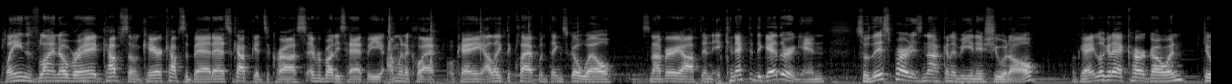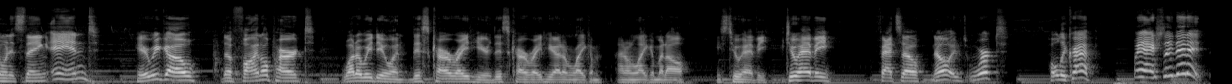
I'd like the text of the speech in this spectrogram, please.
Planes flying overhead. Cops don't care. Cop's a badass. Cop gets across. Everybody's happy. I'm gonna clap, okay? I like to clap when things go well. It's not very often. It connected together again, so this part is not gonna be an issue at all. Okay, look at that car going, doing its thing, and here we go. The final part. What are we doing? This car right here. This car right here. I don't like him. I don't like him at all. He's too heavy. Too heavy. Fatso. No, it worked. Holy crap. We actually did it.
